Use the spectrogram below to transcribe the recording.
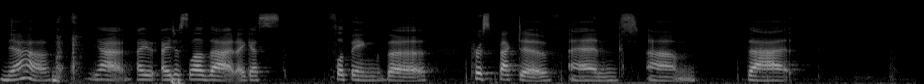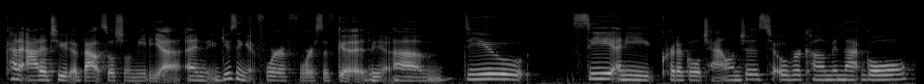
Yeah, yeah. I, I just love that. I guess flipping the perspective and um, that kind of attitude about social media and using it for a force of good. Yeah. Um, do you see any critical challenges to overcome in that goal?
